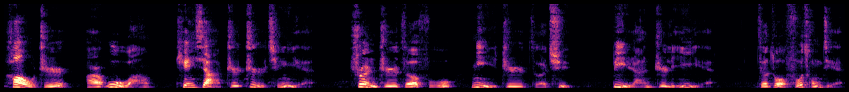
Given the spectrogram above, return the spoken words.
好直而勿往，天下之至情也。顺之则服，逆之则去，必然之理也。”则作服从解。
